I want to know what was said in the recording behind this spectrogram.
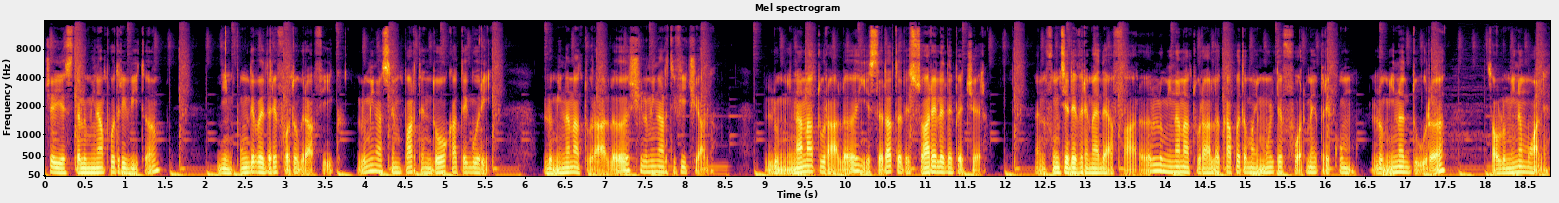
Ce este lumina potrivită? Din punct de vedere fotografic, lumina se împarte în două categorii, lumina naturală și lumina artificială. Lumina naturală este dată de soarele de pe cer. În funcție de vremea de afară, lumina naturală capătă mai multe forme precum lumină dură sau lumină moale.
